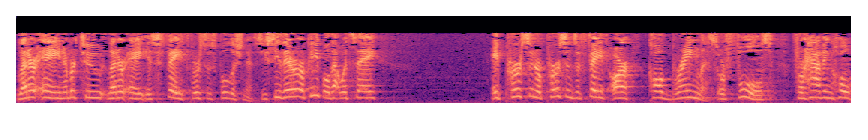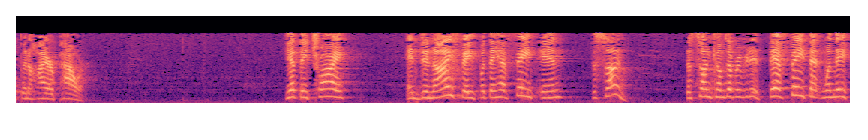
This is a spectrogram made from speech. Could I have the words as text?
Letter A, number two, letter A is faith versus foolishness. You see, there are people that would say a person or persons of faith are called brainless or fools for having hope in a higher power. Yet they try and deny faith, but they have faith in the sun. the sun comes up every day. They have faith that when they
